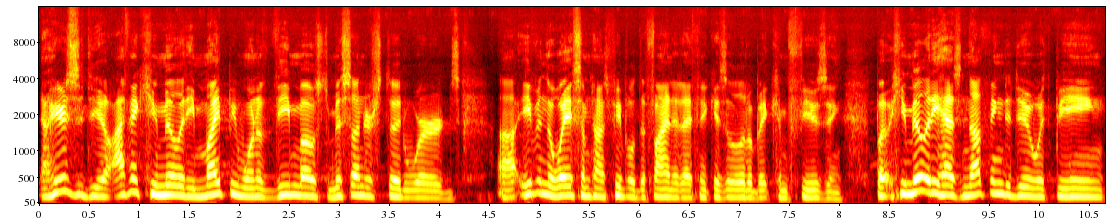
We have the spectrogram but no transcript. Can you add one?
Now, here's the deal I think humility might be one of the most misunderstood words uh, even the way sometimes people define it, I think, is a little bit confusing. But humility has nothing to do with being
